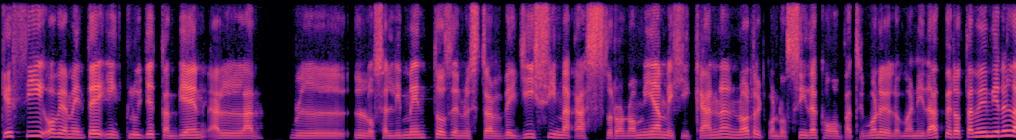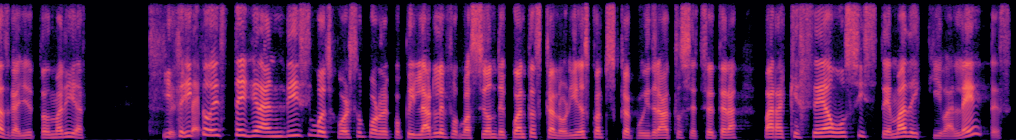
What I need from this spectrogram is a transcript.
que sí, obviamente, incluye también los alimentos de nuestra bellísima gastronomía mexicana, ¿no? Reconocida como patrimonio de la humanidad, pero también vienen las galletas marías. Y se hizo este grandísimo esfuerzo por recopilar la información de cuántas calorías, cuántos carbohidratos, etcétera, para que sea un sistema de equivalentes.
